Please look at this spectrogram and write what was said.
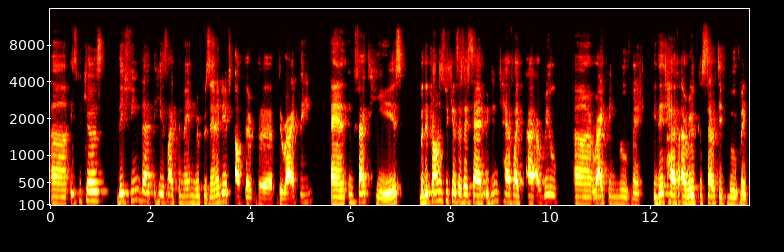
uh, is because they think that he's like the main representative of the, the, the right wing, and in fact he is. But the problem is because, as I said, we didn't have like a, a real uh, right wing movement. It didn't have a real conservative movement.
